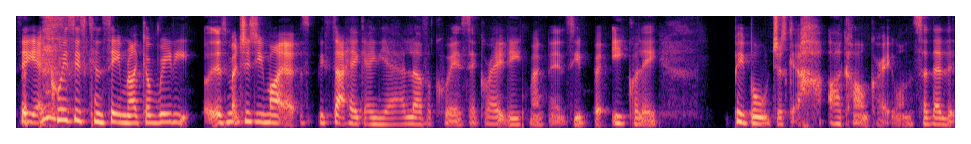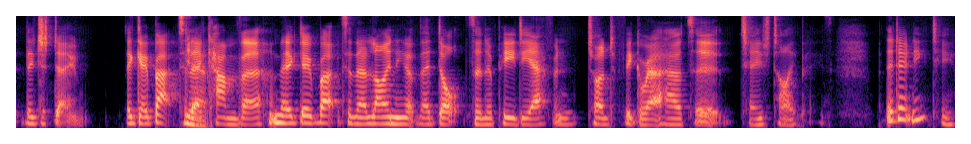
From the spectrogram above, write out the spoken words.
so yeah, quizzes can seem like a really as much as you might be sat here going, yeah, I love a quiz, they're great lead magnets, but equally, people just go, "Ugh, I can't create one, so they they just don't. They go back to Yeah. their Canva and they go back to their lining up their dots in a PDF and trying to figure out how to change typos, but they don't need to.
